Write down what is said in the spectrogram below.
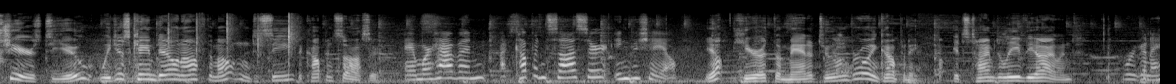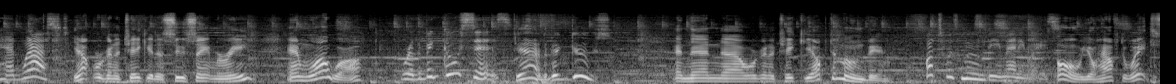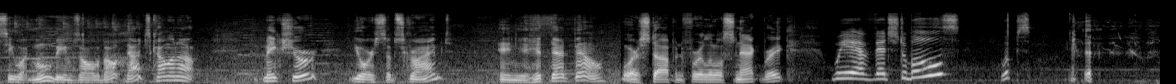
Cheers to you! We just came down off the mountain to see the Cup and Saucer. And we're having a Cup and Saucer English Ale. Yep, here at the Manitoulin Brewing Company. It's time to leave the island. We're gonna head west, Yep, we're going to take you to Sault Ste. Marie and Wawa. where the big goose is. Yeah, the big goose. And then uh, we're going to take you up to Moonbeam. What's with Moonbeam, anyways? Oh, you'll have to wait to see what Moonbeam's all about. That's coming up. Make sure you're subscribed and you hit that bell. We're stopping for a little snack break. We have vegetables. Whoops.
